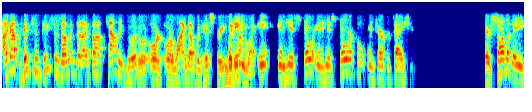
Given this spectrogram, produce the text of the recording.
I got bits and pieces of it that I thought sounded good or, or, or lined up with history. But no. anyway, in, in histor- in historical interpretation, there's some of these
